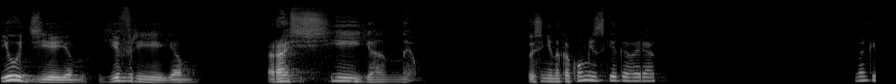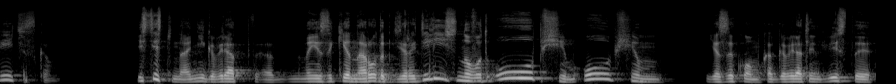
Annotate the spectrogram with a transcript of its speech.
Иудеям, евреям, россиянам. То есть они на каком языке говорят? На греческом. Естественно, они говорят э, на языке народа, где родились, но вот общим, общим языком, как говорят лингвисты,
